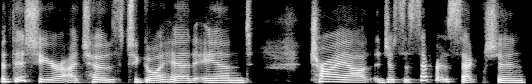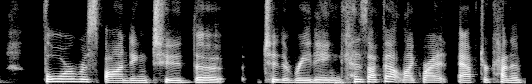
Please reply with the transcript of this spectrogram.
But this year I chose to go ahead and try out just a separate section for responding to the to the reading because I felt like right after kind of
